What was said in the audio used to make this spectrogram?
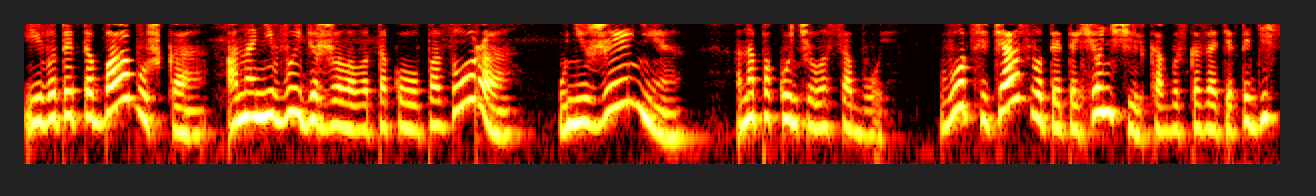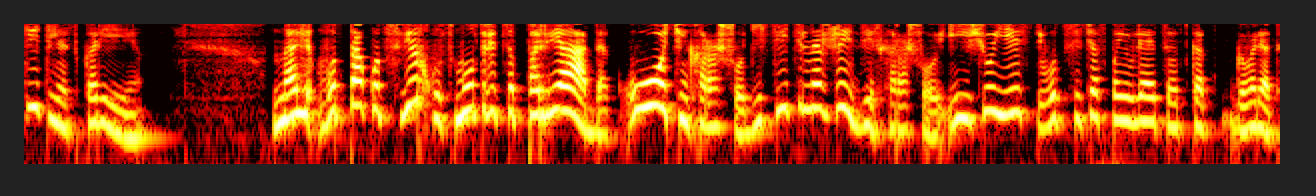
И вот эта бабушка, она не выдержала вот такого позора, унижения, она покончила с собой. Вот сейчас вот это хёншиль, как бы сказать, это действительность. На, вот так вот сверху смотрится порядок, очень хорошо, действительно жить здесь хорошо. И еще есть, вот сейчас появляется, вот как говорят,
